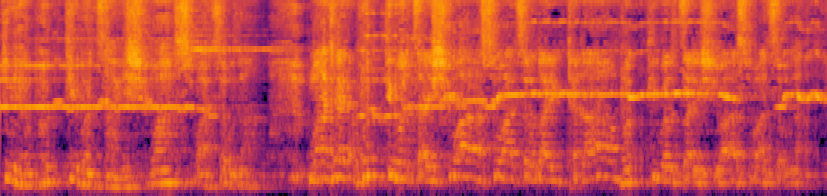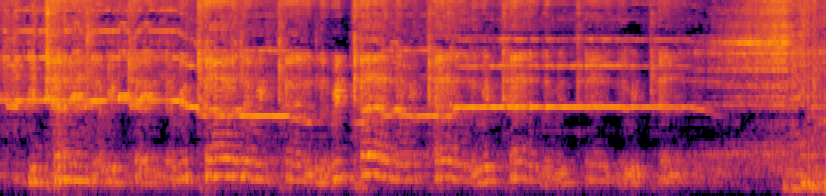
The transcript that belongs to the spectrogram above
तू या भक्तीवरचा विश्वास वाचवला. माझ्या या विश्वास वाचवला विठ्ठला भक्तीवरचा विश्वास वाचवला. विठ्ठल विठ्ठल विठ्ठल विठ्ठल विठ्ठल विठ्ठल विठ्ठल विठ्ठल विठ्ठल.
